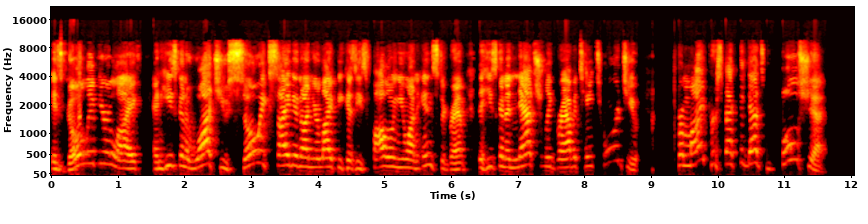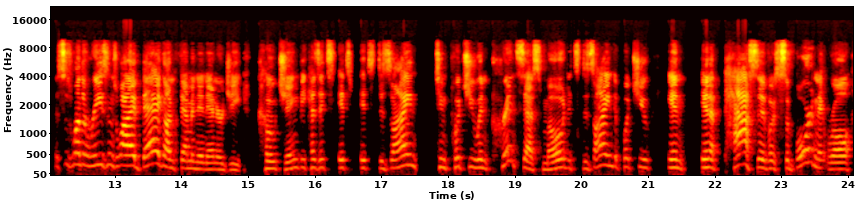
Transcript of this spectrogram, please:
is go live your life and he's going to watch you so excited on your life because he's following you on Instagram that he's going to naturally gravitate towards you. From my perspective, that's bullshit. This is one of the reasons why I bag on feminine energy coaching because it's it's it's designed to put you in princess mode. It's designed to put you in in a passive or subordinate role,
